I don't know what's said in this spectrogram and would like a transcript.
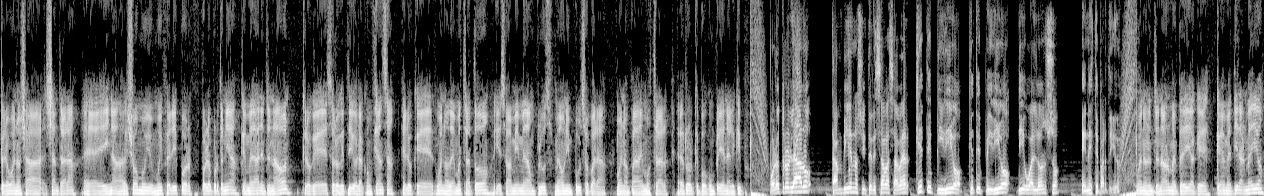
pero bueno, ya, ya entrará. Eh, y nada, yo muy, muy feliz por, por la oportunidad que me da el entrenador. Creo que eso es lo que te digo, la confianza es lo que, bueno, demuestra todo y eso a mí me da un plus, me da un impulso para, bueno, para demostrar el rol que puedo cumplir en el equipo. Por otro lado, también nos interesaba saber qué te pidió, qué te pidió Diego Alonso en este partido? Bueno, el entrenador me pedía que, me metiera al medio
